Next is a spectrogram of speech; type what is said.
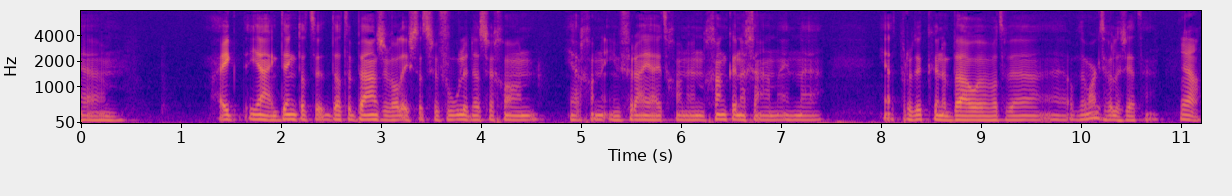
Um, ik, ja, ik denk dat de, dat de basis wel is dat ze voelen dat ze gewoon, ja, gewoon in vrijheid gewoon hun gang kunnen gaan en uh, ja, het product kunnen bouwen wat we uh, op de markt willen zetten. Ja,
